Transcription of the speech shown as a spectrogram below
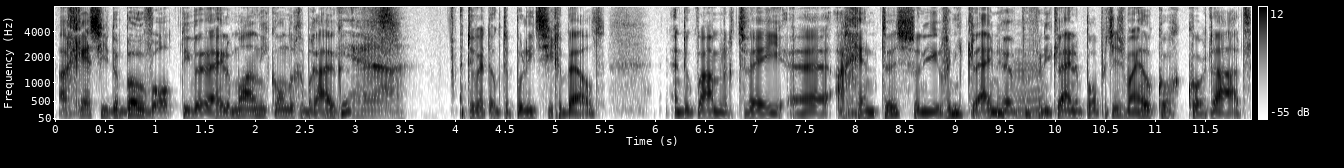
agressie erbovenop, die we helemaal niet konden gebruiken. Ja. En toen werd ook de politie gebeld. En toen kwamen er twee eh agentes, van die, van, die kleine, van die kleine poppetjes, maar heel kor- kordaat.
